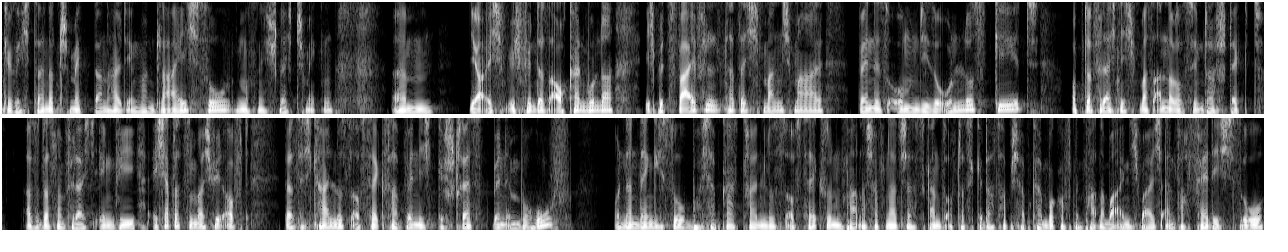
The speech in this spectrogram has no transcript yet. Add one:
Gericht sein, das schmeckt dann halt irgendwann gleich so, muss nicht schlecht schmecken. Ähm, ja, ich, ich finde das auch kein Wunder. Ich bezweifle tatsächlich manchmal, wenn es um diese Unlust geht, ob da vielleicht nicht was anderes hintersteckt. Also, dass man vielleicht irgendwie, ich habe das zum Beispiel oft, dass ich keine Lust auf Sex habe, wenn ich gestresst bin im Beruf. Und dann denke ich so, boah, ich habe gerade keine Lust auf Sex. Und in Partnerschaften hatte ich das ganz oft, dass ich gedacht habe, ich habe keinen Bock auf den Partner, aber eigentlich war ich einfach fertig so.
